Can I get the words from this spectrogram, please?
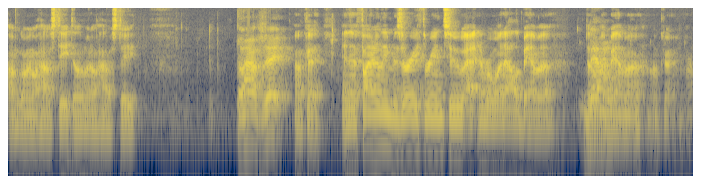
I'm going Ohio State. Dylan went Ohio State. Ohio State. Okay, and then finally Missouri, three and two, at number one Alabama. Dylan Bama. Bama. Okay. yeah.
